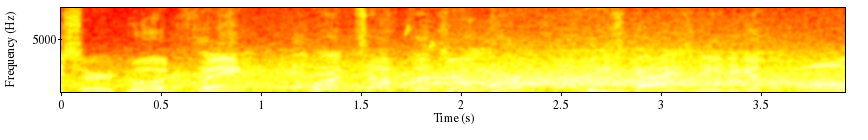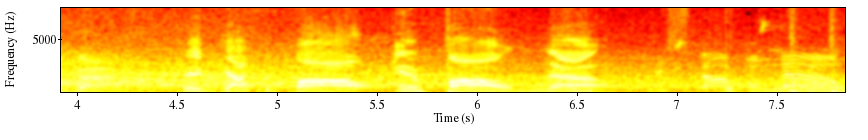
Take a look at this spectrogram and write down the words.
Fisher, good fake. Puts up the jumper. These guys need to get the ball back. They've got to foul and foul now. We stop them now!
